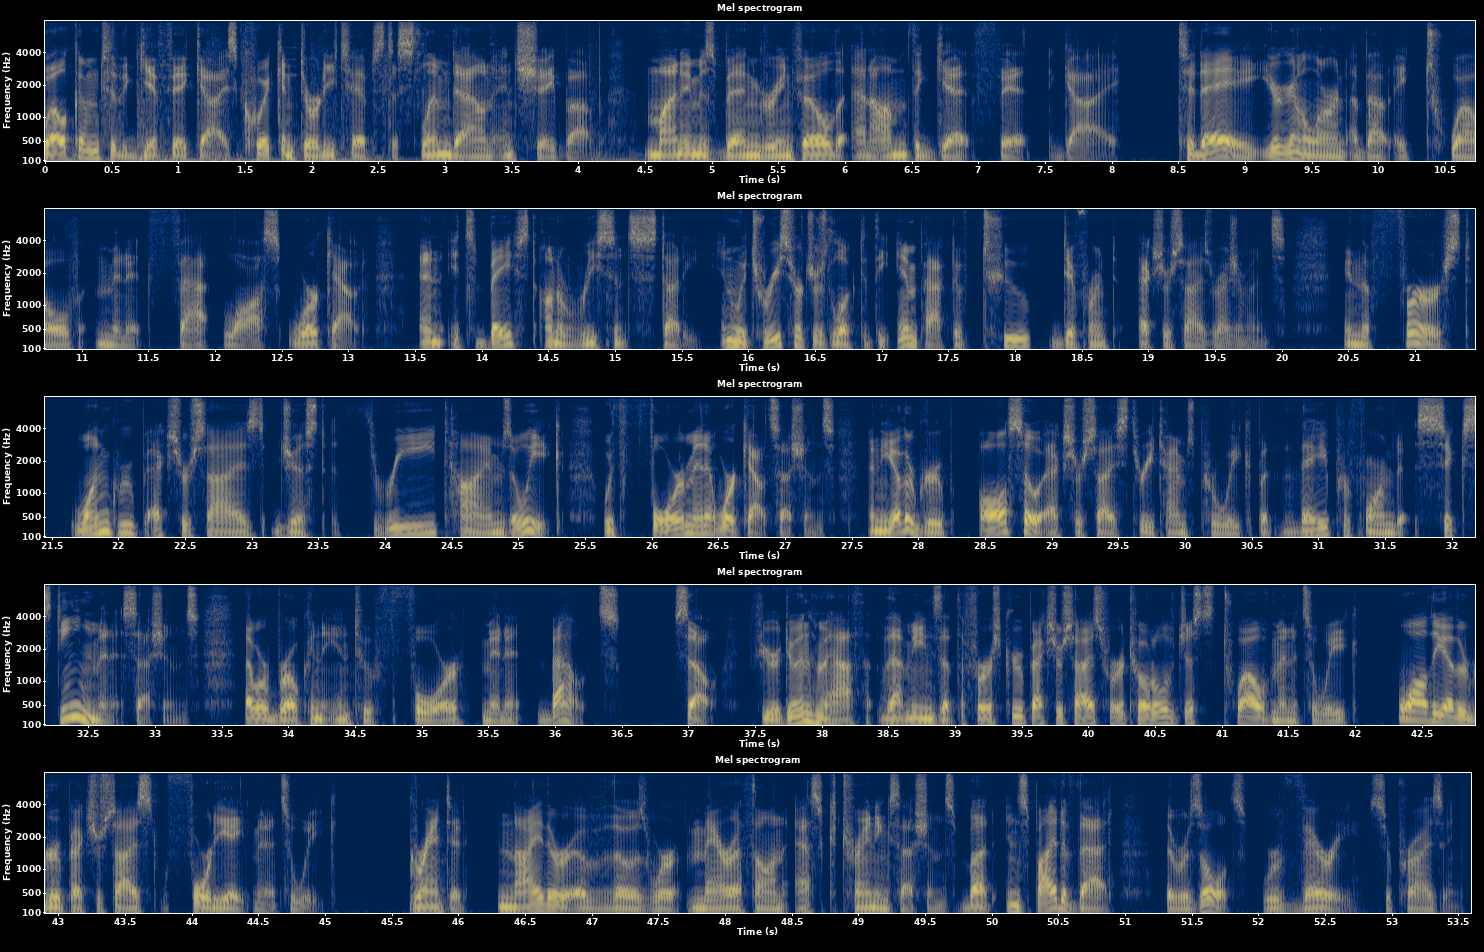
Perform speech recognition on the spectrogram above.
Welcome to the Get Fit Guys quick and dirty tips to slim down and shape up. My name is Ben Greenfield, and I'm the Get Fit Guy. Today, you're going to learn about a 12 minute fat loss workout. And it's based on a recent study in which researchers looked at the impact of two different exercise regimens. In the first, one group exercised just three times a week with four minute workout sessions, and the other group also exercised three times per week, but they performed 16 minute sessions that were broken into four minute bouts. So, if you're doing the math, that means that the first group exercised for a total of just 12 minutes a week, while the other group exercised 48 minutes a week. Granted, neither of those were marathon esque training sessions, but in spite of that, the results were very surprising.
